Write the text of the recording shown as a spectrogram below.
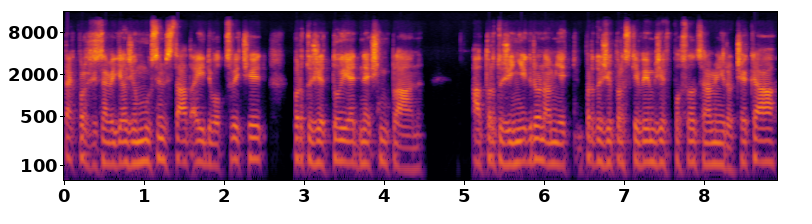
tak prostě jsem věděl, že musím stát a jít odcvičit, protože to je dnešní plán a protože někdo na mě, protože prostě vím, že v posilce na mě někdo čeká,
